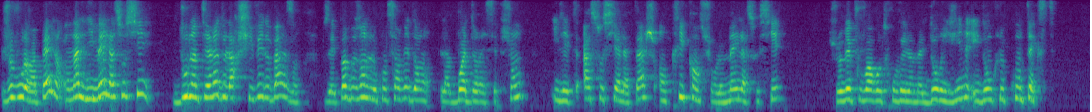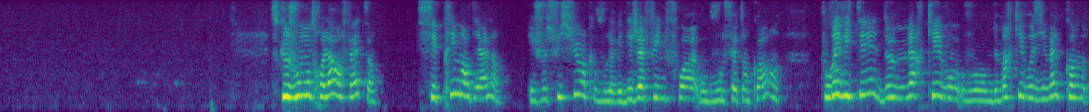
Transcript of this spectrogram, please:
je vous le rappelle, on a l'email associé. D'où l'intérêt de l'archiver de base. Vous n'avez pas besoin de le conserver dans la boîte de réception. Il est associé à la tâche. En cliquant sur le mail associé, je vais pouvoir retrouver le mail d'origine et donc le contexte. Ce que je vous montre là, en fait, c'est primordial et je suis sûre que vous l'avez déjà fait une fois ou que vous le faites encore, pour éviter de marquer vos, de emails comme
